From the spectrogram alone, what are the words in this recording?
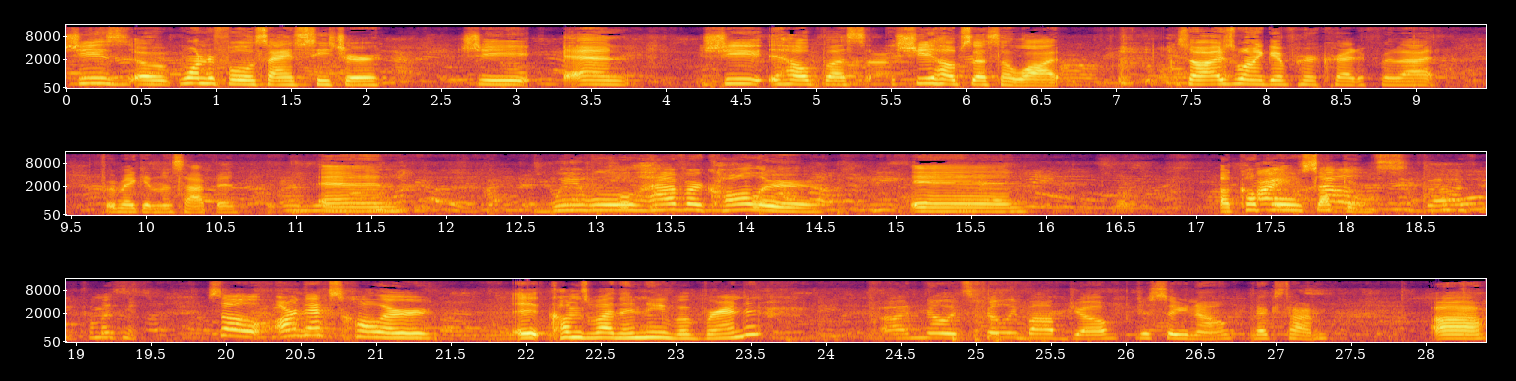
she's a wonderful science teacher. She and she help us. She helps us a lot. So I just want to give her credit for that, for making this happen. And we will have our caller in a couple Alright, seconds. So, come with me. Come with me. So, our next caller, it comes by the name of Brandon. Uh, no, it's Philly Bob Joe, just so you know, next time. Uh,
